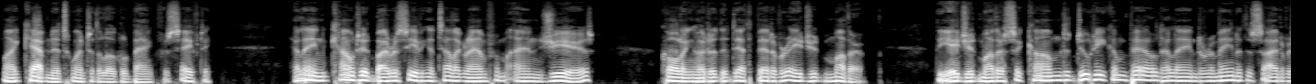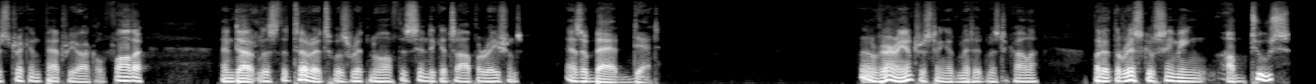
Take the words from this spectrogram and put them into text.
my cabinets went to the local bank for safety. Helene countered by receiving a telegram from Angiers, calling her to the deathbed of her aged mother. The aged mother succumbed. Duty compelled Helene to remain at the side of her stricken patriarchal father, and doubtless the turrets was written off the syndicate's operations as a bad debt. "Very interesting," admitted Mr. Carlyle; "but at the risk of seeming obtuse"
